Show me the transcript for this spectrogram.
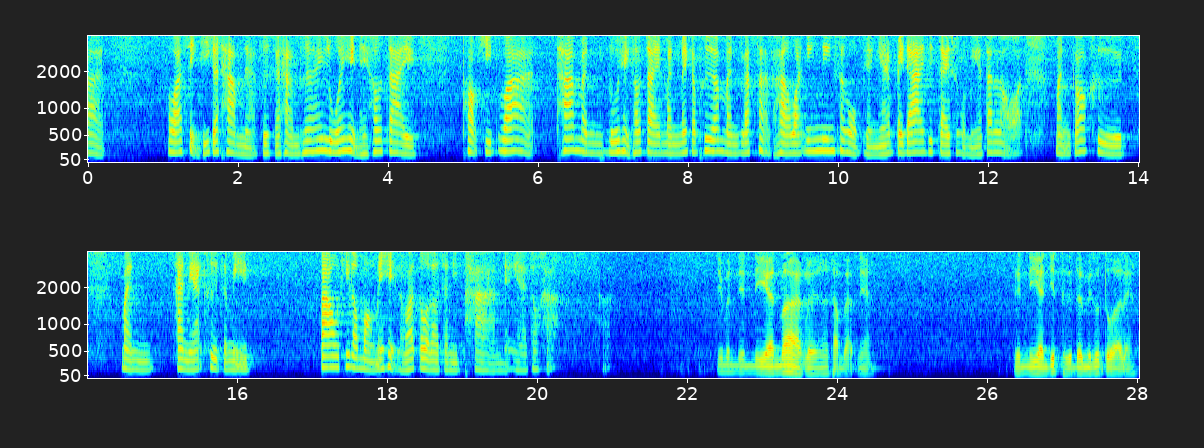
เพราะว่าสิ่งที่กระทำเนี่ย คือกระทำเพื่อให้รู้ให้เห็นให้เข้าใจเพราะคิดว่า ถ้ามันรู้เห็นเข้าใจมันไม่กระเพื่อมมันรักษาสภาวะนิ่งๆสงบอย่างเงี้ย ไปได้คือใจสงบอย่างเงี้ยตลอด มันก็คือมันอันเนี้ยคือจะมีเป้าที่เรามองไม่เห็นแล้วว่าตัวเราจะนิพพานอย่างเงี้ยเจ้าค่ะนี่มันเนียนๆมากเลยนะทำแบบเนี้ยเนียนๆยึดถือโดยไม่รู้ตัวเลย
